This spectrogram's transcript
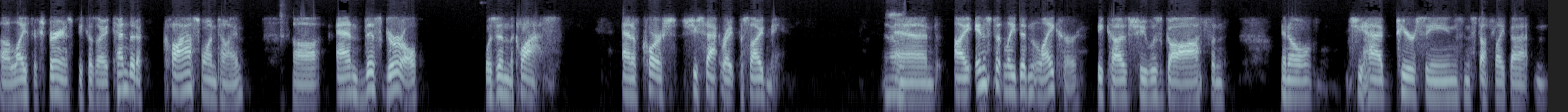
uh, life experience because I attended a class one time, uh, and this girl was in the class, and of course she sat right beside me, And I and I instantly didn't like her because she was goth and you know she had piercings and stuff like that and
